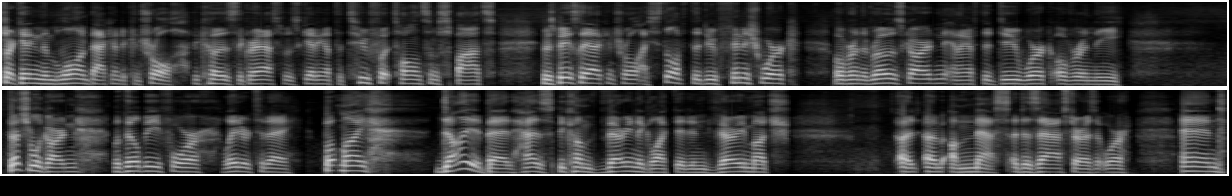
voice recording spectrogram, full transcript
start getting the lawn back under control because the grass was getting up to two foot tall in some spots. It was basically out of control. I still have to do finish work over in the rose garden and I have to do work over in the vegetable garden, but they'll be for later today. But my dahlia bed has become very neglected and very much a, a, a mess, a disaster as it were. And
